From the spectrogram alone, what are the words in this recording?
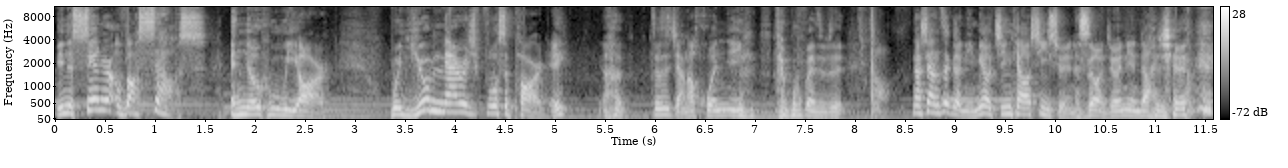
in the center of ourselves and know who we are. When your marriage falls apart，哎，这是讲到婚姻的部分，是不是？好。那像这个，你没有精挑细选的时候，你就会念到一些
